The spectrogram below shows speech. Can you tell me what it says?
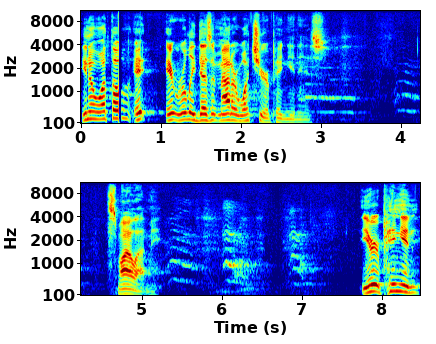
You know what, though? It, it really doesn't matter what your opinion is. Smile at me. Your opinion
